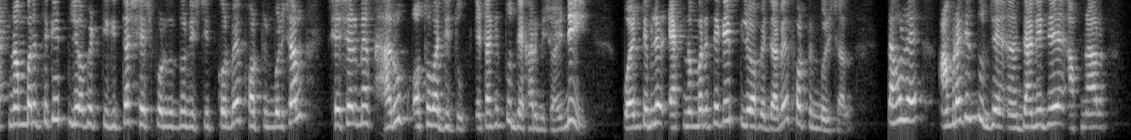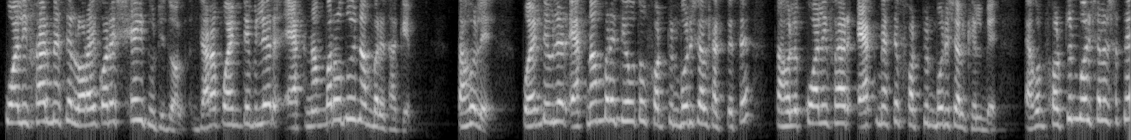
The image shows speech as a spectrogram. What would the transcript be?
এক নম্বরে থেকে প্লে অফের টিকিটটা শেষ পর্যন্ত নিশ্চিত করবে ফরচুন বরিশাল। শেষের ম্যাচ হারুক অথবা জিতুক, এটা কিন্তু দেখার বিষয় নেই। পয়েন্ট টেবিলের এক নম্বরে থেকে প্লে অফে যাবে ফরচুন বরিশাল। তাহলে আমরা কিন্তু জানি যে আপনার কোয়ালিফায়ার ম্যাচে লড়াই করে সেই দুটি দল, যারা পয়েন্ট টেবিলের এক নম্বর ও দুই নম্বরে থাকে। তাহলে পয়েন্ট টেবিলের এক নম্বরে যেহেতু ফরচুন বরিশাল থাকতেছে, তাহলে কোয়ালিফায়ার এক ম্যাচে ফরচুন বরিশাল খেলবে। এখন ফরচুন বরিশালের সাথে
